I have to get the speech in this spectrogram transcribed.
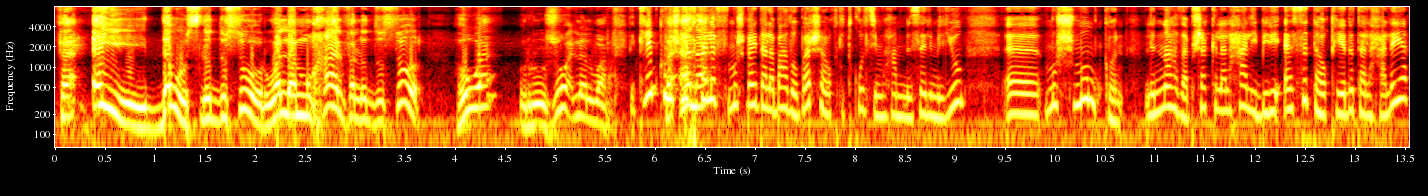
فأي دوس للدستور ولا مخالفة للدستور هو الرجوع للوراء كلامكم مش مختلف مش بعيد على بعضه برشا وقت تقول سي محمد سالم اليوم آه مش ممكن للنهضة بشكلها الحالي برئاستها وقيادتها الحالية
